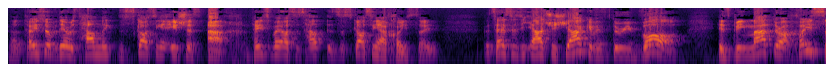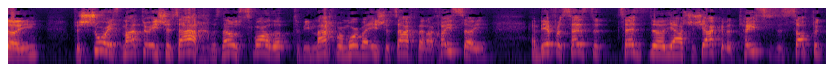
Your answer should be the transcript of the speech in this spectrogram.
Now Taisus over there is discussing a ishes ach. Taisus by us is, is discussing a chaysay. But says that the Ashish Yaakov if the riva is being matter a chaysay for sure, it's matter ishesach. There's no svar to be machmer more by ishesach than achaisai, and therefore says the says the Yashish Yaakov that Taisis is suffix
